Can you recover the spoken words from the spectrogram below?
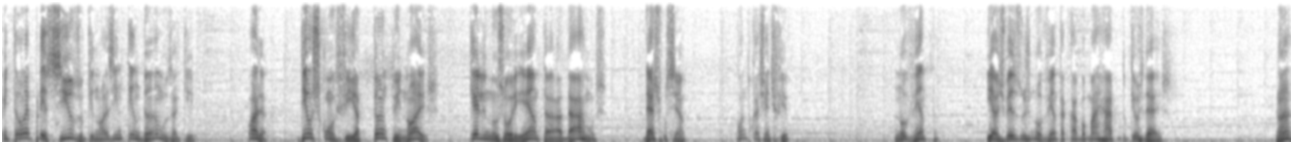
Então é preciso que nós entendamos aqui. Olha, Deus confia tanto em nós que ele nos orienta a darmos 10%. Quanto que a gente fica? 90. E às vezes os 90 acabam mais rápido que os 10. Não é?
